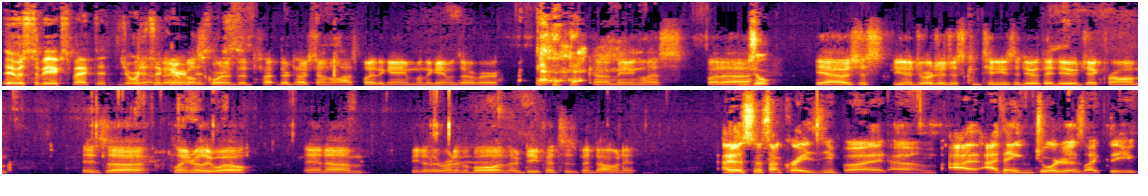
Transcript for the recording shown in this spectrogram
It was to be expected. Georgia yeah, took Vanderbilt care of scored business. the, their touchdown the last play of the game when the game was over. kind of meaningless, but uh, Jo- yeah, it was just you know Georgia just continues to do what they do. Jake Fromm is uh, playing really well, and um, you know they're running the ball and their defense has been dominant. I know it's gonna sound crazy, but um, I I think Georgia is like the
